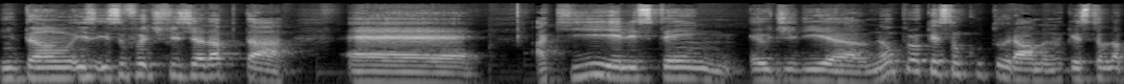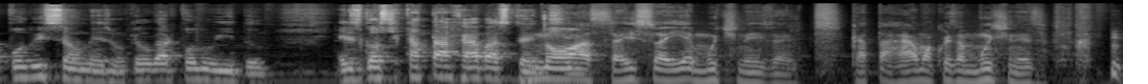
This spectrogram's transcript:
Então, isso foi difícil de adaptar. É, Aqui eles têm, eu diria, não por uma questão cultural, mas uma questão da poluição mesmo, que é um lugar poluído. Eles gostam de catarrar bastante. Nossa, isso aí é muito chinês, velho. Catarrar é uma coisa muito chinesa.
